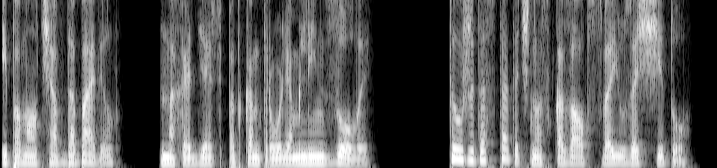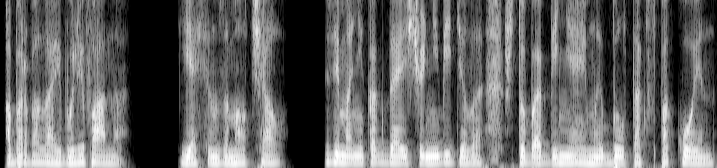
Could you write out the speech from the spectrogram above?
и, помолчав, добавил, находясь под контролем Линзолы. «Ты уже достаточно сказал в свою защиту», – оборвала его Ливана. Ясин замолчал. Зима никогда еще не видела, чтобы обвиняемый был так спокоен.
